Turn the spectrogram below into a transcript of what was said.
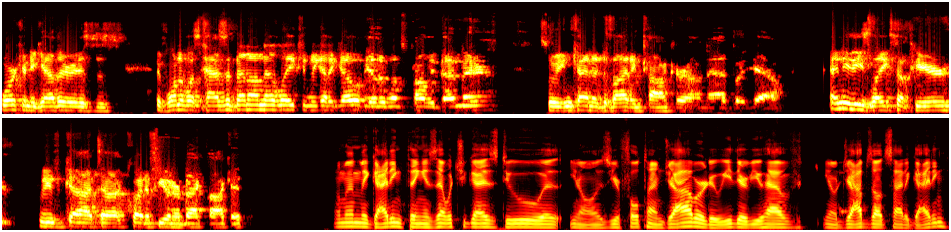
working together is, is if one of us hasn't been on that lake and we got to go, the other one's probably been there, so we can kind of divide and conquer on that. But yeah, any of these lakes up here, we've got uh, quite a few in our back pocket. And then the guiding thing is that what you guys do? Uh, you know, is your full time job, or do either of you have you know jobs outside of guiding?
